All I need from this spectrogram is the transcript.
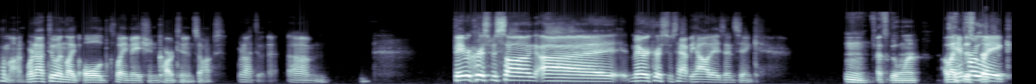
come on, we're not doing like old claymation cartoon songs. We're not doing that. Um favorite Christmas song, uh Merry Christmas, Happy Holidays, NSYNC. Mm, that's a good one. I like this. Timberlake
